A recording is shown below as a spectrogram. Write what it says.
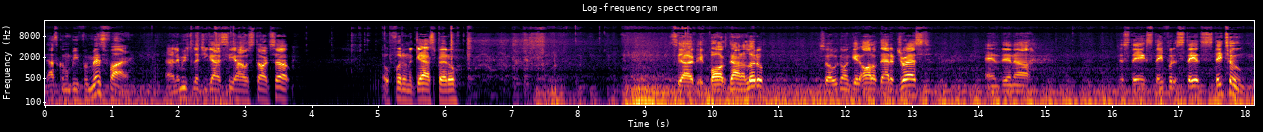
That's gonna be for misfire. All right, let me let you guys see how it starts up. No foot on the gas pedal. See how it bogs down a little? So we're gonna get all of that addressed and then uh, just stay, stay for the, stay, stay tuned.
